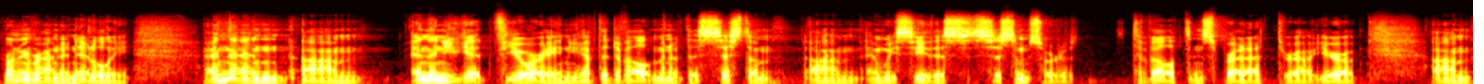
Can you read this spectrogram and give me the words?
running around in Italy. And then, um, and then you get Fiore and you have the development of this system. Um, and we see this system sort of developed and spread out throughout Europe. Um,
